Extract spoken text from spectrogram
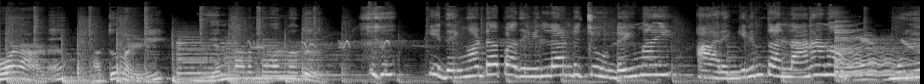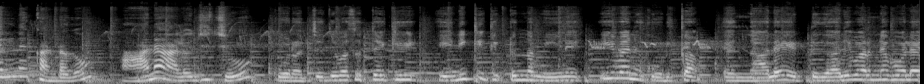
അപ്പോഴാണ് അതുവഴി മുയൽ നടന്നു വന്നത്. ഇതെങ്ങോട്ടാ പതിവില്ലാണ്ട് ചൂണ്ടയുമായി ആരെങ്കിലും തല്ലാനാണോ? മുയലിനെ കണ്ടതും ആന ആലോചിച്ചു കുറച്ച് ദിവസത്തേക്ക് എനിക്ക് കിട്ടുന്ന മീന് ഇവന് കൊടുക്കാം എന്നാലേ എട്ടുകാലി പറഞ്ഞ പോലെ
